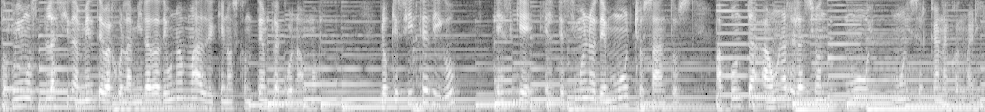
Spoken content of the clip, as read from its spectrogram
Dormimos plácidamente bajo la mirada de una madre que nos contempla con amor. Lo que sí te digo es que el testimonio de muchos santos apunta a una relación muy, muy cercana con María.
